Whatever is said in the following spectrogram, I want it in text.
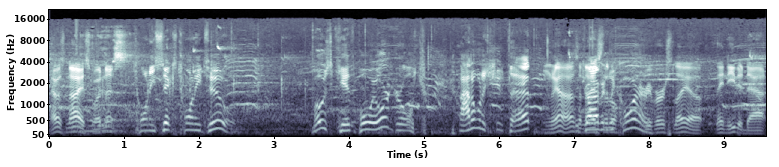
That was nice, wasn't it? 26 22. Most kids, boy or girl, I don't want to shoot that. Yeah, that was They a nice little corner. reverse layup. They needed that.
